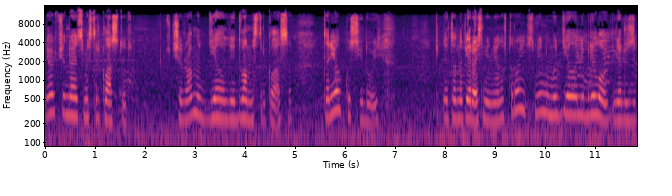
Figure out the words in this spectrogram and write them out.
Мне вообще нравится мастер-класс тут. вчера мы делали два мастер-класса. Тарелку с едой. Это на первой смене, а на второй смене мы делали брелок для рюкза-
